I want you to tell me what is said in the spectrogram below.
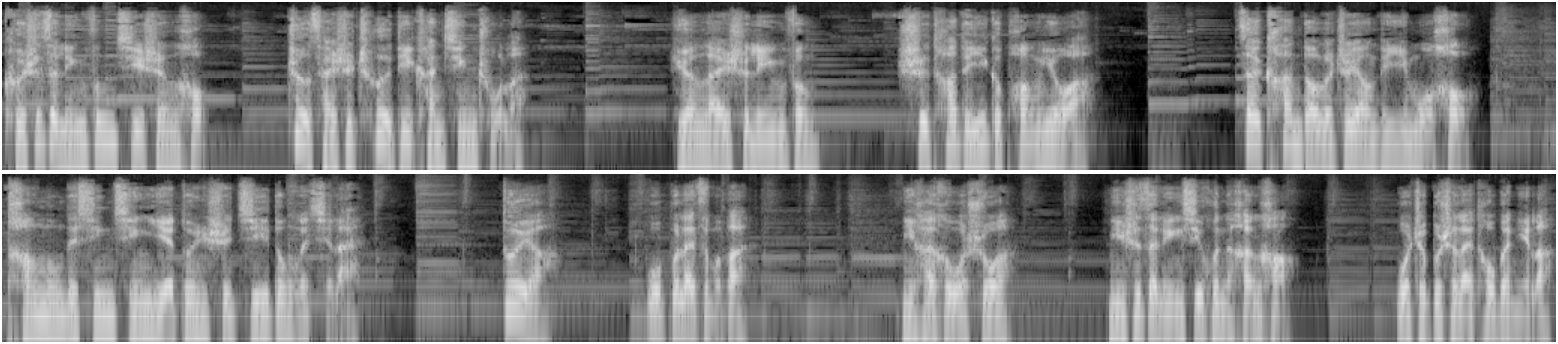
可是，在林峰起身后，这才是彻底看清楚了，原来是林峰，是他的一个朋友啊！在看到了这样的一幕后。唐龙的心情也顿时激动了起来。对啊，我不来怎么办？你还和我说，你是在灵溪混得很好，我这不是来投奔你了？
